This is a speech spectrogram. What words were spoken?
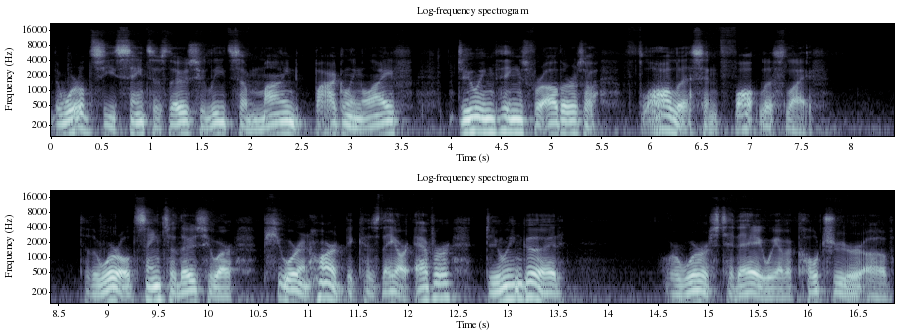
The world sees saints as those who lead some mind boggling life, doing things for others, a flawless and faultless life. To the world, saints are those who are pure in heart because they are ever doing good. Or worse, today we have a culture of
